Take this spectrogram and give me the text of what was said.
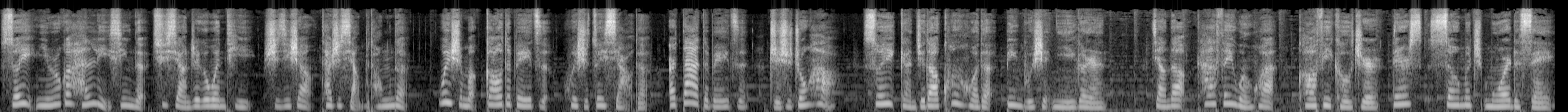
所以你如果很理性的去想这个问题，实际上它是想不通的。为什么高的杯子会是最小的，而大的杯子只是中号？所以感觉到困惑的并不是你一个人。讲到咖啡文化 （coffee culture），there's so much more to say，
